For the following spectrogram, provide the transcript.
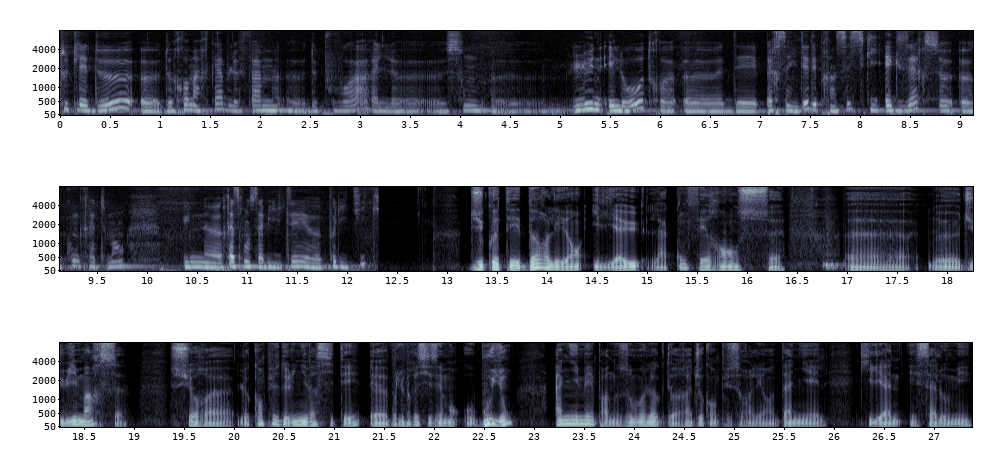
toutes les deux de remarquables femmes de pouvoir. Elles sont l'une et l'autre des personnalités, des princesses qui exercent concrètement une responsabilité politique. Du côté d'Orléans, il y a eu la conférence euh, euh, du 8 mars sur euh, le campus de l'université, plus précisément au Bouillon, animée par nos homologues de Radio Campus Orléans, Daniel, Kylian et Salomé.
